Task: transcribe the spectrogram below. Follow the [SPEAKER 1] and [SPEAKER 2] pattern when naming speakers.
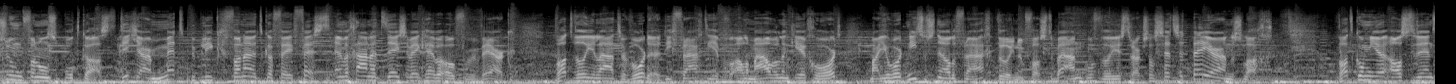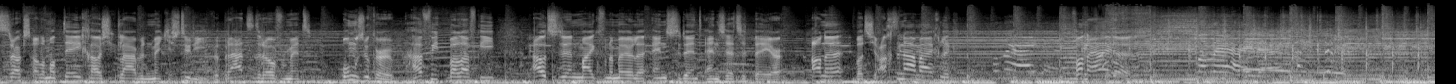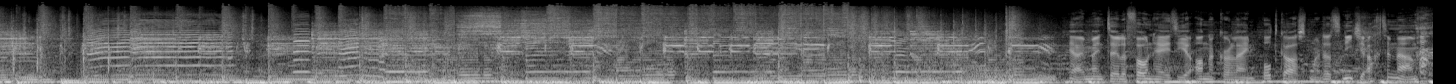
[SPEAKER 1] seizoen van onze podcast. Dit jaar met publiek vanuit Café Fest. En we gaan het deze week hebben over werk. Wat wil je later worden? Die vraag die hebben we allemaal wel een keer gehoord. Maar je hoort niet zo snel de vraag: wil je een vaste baan of wil je straks als ZZP'er aan de slag? Wat kom je als student straks allemaal tegen als je klaar bent met je studie? We praten erover met onderzoeker Hafid Balafki, oud-student Mike van der Meulen en student en ZZP'er Anne. Wat is je achternaam eigenlijk?
[SPEAKER 2] Van der Heijden.
[SPEAKER 1] Van der Heijden.
[SPEAKER 2] Van der Heijden.
[SPEAKER 1] In mijn telefoon heette je Anne Carlijn Podcast, maar dat is niet je achternaam.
